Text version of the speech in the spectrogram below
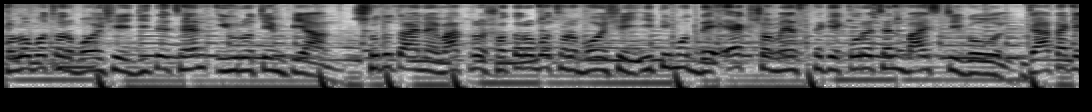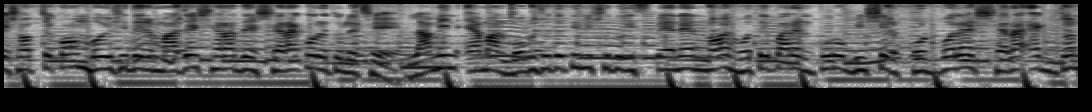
ষোলো বছর বয়সে জিতেছেন ইউরো চ্যাম্পিয়ন। শুধু তাই নয়, মাত্র সতেরো বছর বয়সে ইতিমধ্যে একশো ম্যাচ থেকে করেছেন বাইশটি গোল, যা তাকে সবচেয়ে কম বয়সীদের মাঝে সেরাদের সেরা করে তুলেছে। লামিন এমান ভবিষ্যতে তিনি শুধু স্পেনের নয়, হতে পারেন পুরো বিশ্বের ফুটবলের সেরা একজন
